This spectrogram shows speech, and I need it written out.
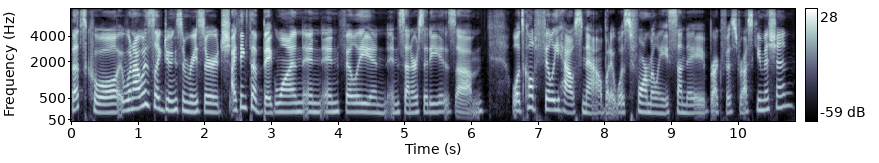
That's cool. When I was like doing some research, I think the big one in in Philly and in Center City is um well, it's called Philly House now, but it was formerly Sunday Breakfast Rescue Mission.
